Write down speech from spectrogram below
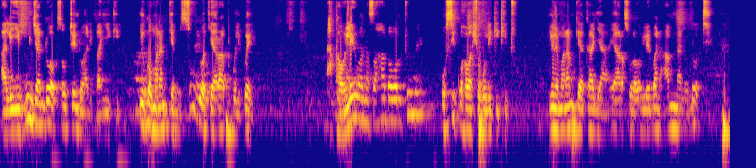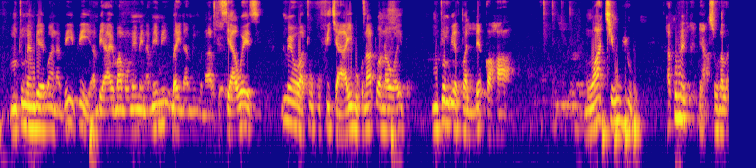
aliivunja ndoa kwa sababu tendo halifanyiki. Yuko mwanamke mzuri wa Kiarabu kweli kweli, akaolewa na sahaba wa Mtume, usiku hawashughuliki kitu. Yule mwanamke akaja, ya Rasulullah, yule bwana hamna lolote. Mtume ambia bwana, vipi? Ambia hayo mambo mimi na mimi, baina ya mbingu na ardhi, siawezi. Mmeoa tu kuficha aibu. Kuna watu wanaoa hivyo. Mtume ambia talikaha muache huyu, hakuna ya Rasulullah,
